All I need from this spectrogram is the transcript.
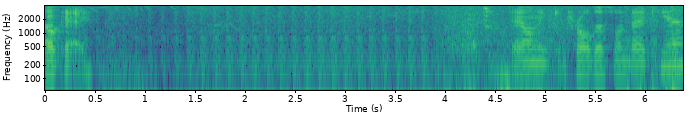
Okay. Okay, let me control this one back here.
